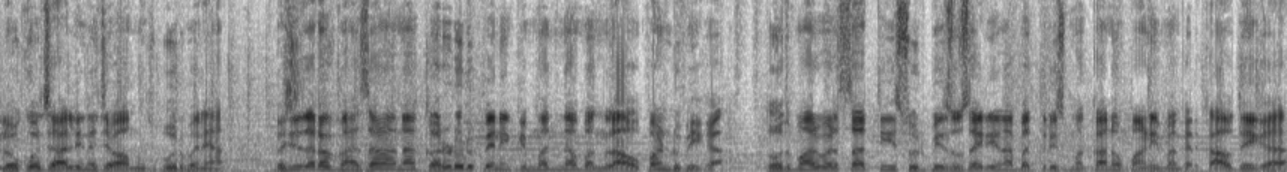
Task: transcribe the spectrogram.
લોકો ચાલીને જવા મજબૂર બન્યા બીજી તરફ મહેસાણાના કરોડો રૂપિયાની કિંમતના બંગલાઓ પણ ડૂબી ગયા ધોધમાર વરસાદથી સુરભી સોસાયટીના બત્રીસ મકાનો પાણીમાં ગરકાવ થઈ ગયા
